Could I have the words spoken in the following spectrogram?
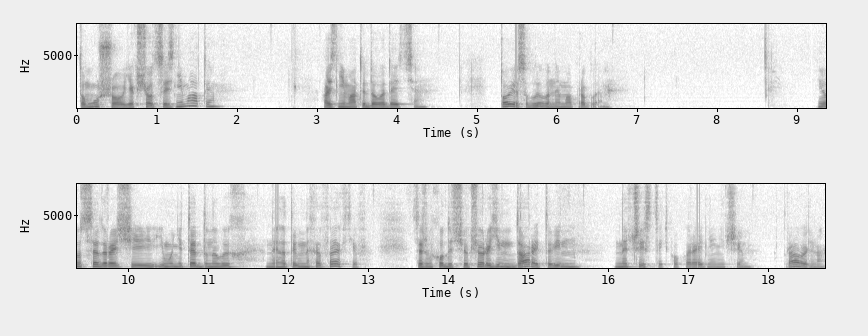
Тому що, якщо це знімати, а знімати доведеться, то й особливо нема проблем. І оце, до речі, імунітет до нових негативних ефектів. Це ж виходить, що якщо регін вдарить, то він не чистить попередньо нічим. Правильно?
